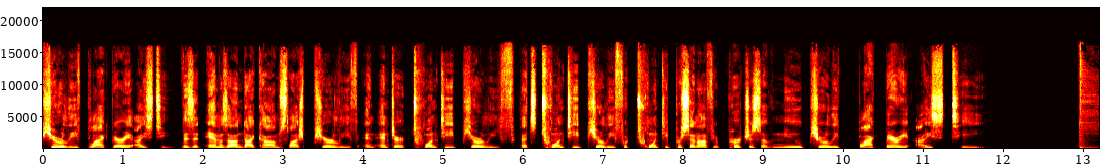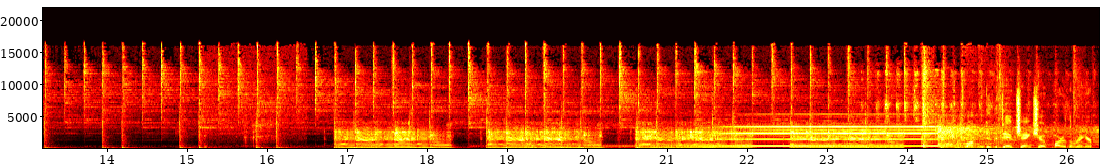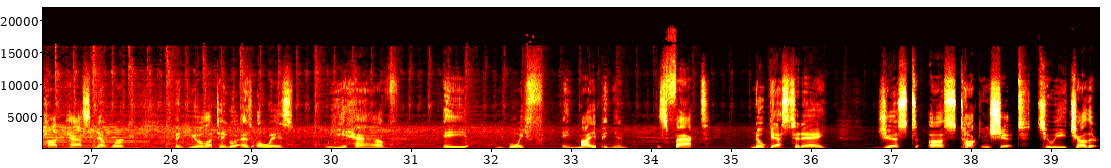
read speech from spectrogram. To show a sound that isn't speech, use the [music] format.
Pure Leaf Blackberry Iced Tea. Visit Amazon.com slash Pure Leaf and enter 20 Pure Leaf. That's 20 Pure Leaf for 20% off your purchase of new Pure Leaf Blackberry Iced Tea. Welcome to the Dave Chang Show, part of the Ringer Podcast Network. Thank you, Ola Tango. As always, we have a moif, a my opinion is fact. No guest today, just us talking shit to each other.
